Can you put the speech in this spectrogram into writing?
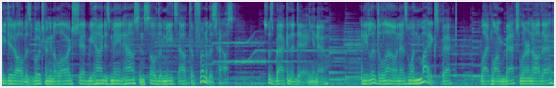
He did all of his butchering in a large shed behind his main house and sold the meats out the front of his house. This was back in the day, you know. And he lived alone, as one might expect, lifelong bachelor and all that.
